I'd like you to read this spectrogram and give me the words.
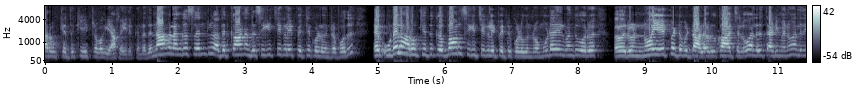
ஆரோக்கியத்துக்கு ஏற்ற வகையாக இருக்கின்றது. நாங்கள் அங்கு சென்று அதற்கான அந்த சிகிச்சைகளை பெற்றுக் கொள்கின்ற போது உடல் ஆரோக்கியத்துக்கு எவ்வாறு சிகிச்சைகளை பெற்றுக் கொள்கின்றோம்? உடலில் வந்து ஒரு ஒரு நோய் ஏற்பட்டு விட்டால் ஒரு காய்ச்சலோ அல்லது தடிமனோ அல்லது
